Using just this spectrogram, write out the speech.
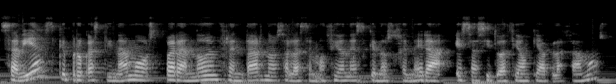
¿Sabías que procrastinamos para no enfrentarnos a las emociones que nos genera esa situación que aplazamos?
